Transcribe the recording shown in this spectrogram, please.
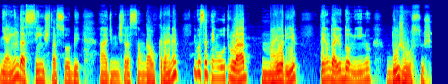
e ainda assim está sob a administração da Ucrânia, e você tem o outro lado, maioria, tendo aí o domínio dos russos.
